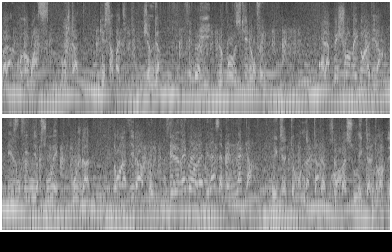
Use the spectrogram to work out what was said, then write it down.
Voilà, on embrasse. Moudjat. Qui est sympathique, j'aime bien. Et le pauvre, ce qu'ils lui ont fait. Elle a pécho un mec dans la villa. Et ils ont fait venir son mec, Moudjat, dans la villa après. Et le mec dans la villa s'appelle Naka. Exactement, Naka. Exactement. Et,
